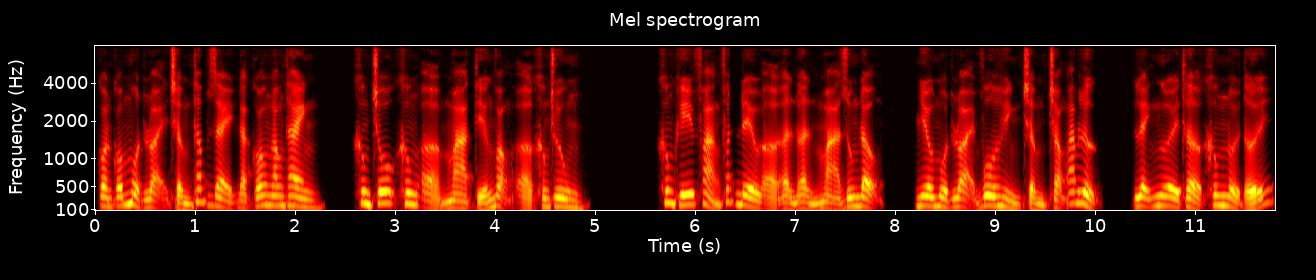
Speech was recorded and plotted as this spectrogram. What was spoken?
còn có một loại trầm thấp dày đặc con long thanh, không chỗ không ở mà tiếng vọng ở không trung. Không khí phảng phất đều ở ẩn ẩn mà rung động, nhiều một loại vô hình trầm trọng áp lực, lệnh người thở không nổi tới,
